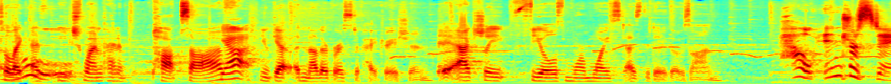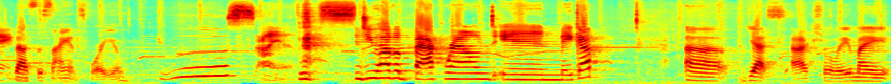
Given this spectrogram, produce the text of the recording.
So like as each one kind of pops off, Yeah. you get another burst of hydration. It actually feels more moist as the day goes on. How interesting. That's the science for you. Ooh, science. And do you have a background in makeup? Uh, yes, actually. My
